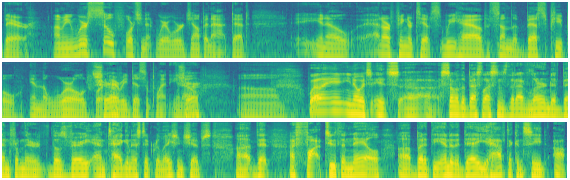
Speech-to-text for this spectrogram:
there. I mean, we're so fortunate where we're jumping at that you know, at our fingertips, we have some of the best people in the world for Sure. every discipline. You know, Sure. um, Well, and you know, it's it's uh, uh, some of the best lessons that I've learned have been from their those very antagonistic relationships uh, that I fought tooth and nail. Uh, but at the end of the day, you have to concede. Oh,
